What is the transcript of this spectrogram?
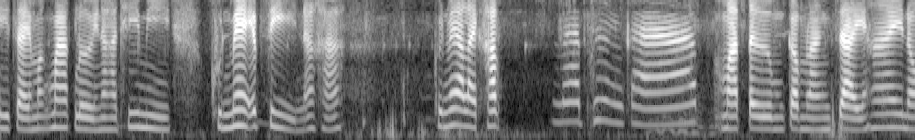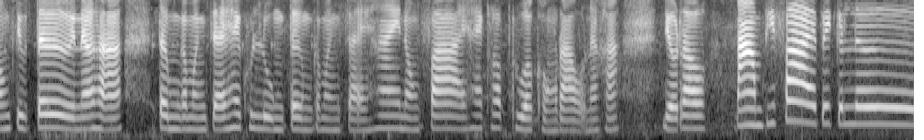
ดีใจมากๆเลยนะคะ ที่มีคุณแม่ FC นะคะ คุณแม่อะไรครับแม่พึ่งครับ มาเติมกำลังใจให้น้องติวเตอร์นะคะ เติมกำลังใจให้คุณลุง เติมกำลังใจให้น้องฝ้ายให้ครอบครัวของเรานะคะ เดี๋ยวเราตามพี่ฝ้ายไปกันเลยนะคะ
